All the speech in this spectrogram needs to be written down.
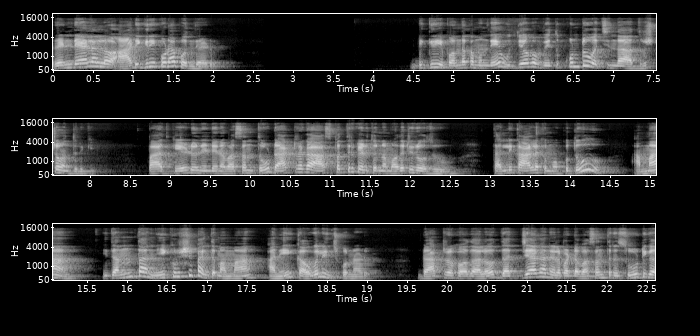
రెండేళ్ళలో ఆ డిగ్రీ కూడా పొందాడు. డిగ్రీ పొందకముందే ఉద్యోగం వెతుక్కుంటూ వచ్చిందా అదృష్టవంతుడికి. పాతికేళ్ళు నిండిన వసంతు డాక్టర్గా ఆసుపత్రికి వెళ్తున్న మొదటి రోజు తల్లి కాళ్ళకి మొక్కుతూ అమ్మా ఇదంతా నీ కృషి ఫలితమమ్మా అని కౌగలించుకున్నాడు. డాక్టర్ హోదాలో దర్జాగా నిలబడ్డ వసంత్ని సూటిగా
